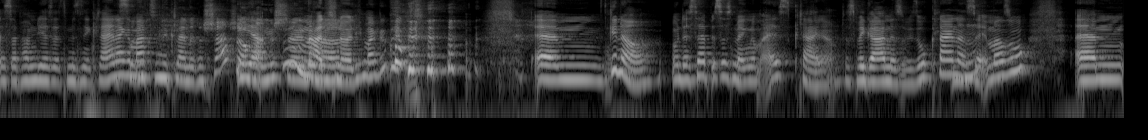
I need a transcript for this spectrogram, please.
deshalb haben die das jetzt ein bisschen kleiner Hast du gemacht. richtig eine kleine Recherche auch Ja, angestellt? hm, hatte ich neulich mal geguckt. ähm, genau. Und deshalb ist das Magnum-Eis kleiner. Das vegane ist sowieso kleiner, ist ja Mhm. immer so. Ähm,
